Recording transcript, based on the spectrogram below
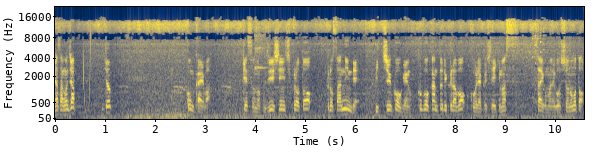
皆さんこんにちは。こんにちは。今回はゲストの藤井真一プロとプロ3人で備中高原北房カントリークラブを攻略していきます。最後までご視聴のもと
